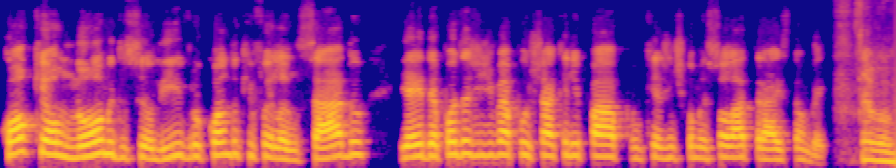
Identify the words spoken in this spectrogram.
Qual que é o nome do seu livro, quando que foi lançado, e aí depois a gente vai puxar aquele papo que a gente começou lá atrás também. Tá bom.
